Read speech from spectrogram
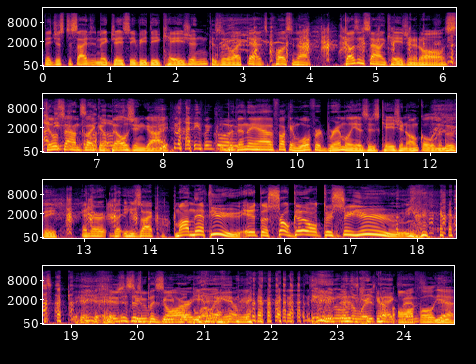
they just decided to make JCVD Cajun because they're like, yeah, it's close enough. Doesn't sound Cajun at all. Still sounds like a. Belgian guy. Not even close. But then they have fucking Wilford Brimley as his Cajun uncle in the movie, and they're he's like, "My nephew, it is so good to see you." There's this is bizarre. yeah, yeah. Two people with the worst accents. awful. Yeah,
